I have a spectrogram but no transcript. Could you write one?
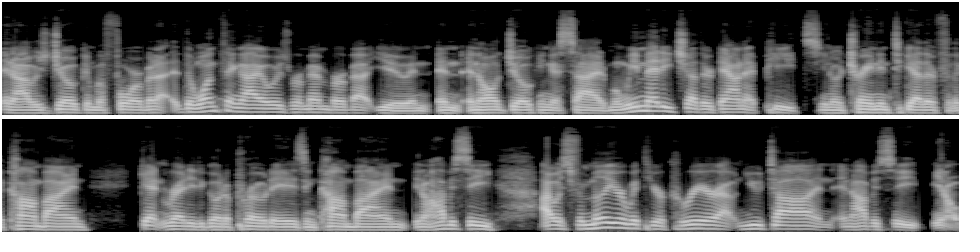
and I was joking before, but I, the one thing I always remember about you, and, and and all joking aside, when we met each other down at Pete's, you know, training together for the combine, getting ready to go to pro days and combine, you know, obviously I was familiar with your career out in Utah, and and obviously, you know,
